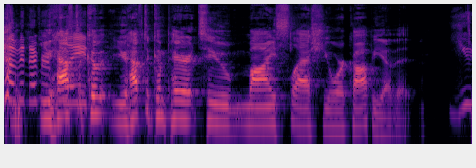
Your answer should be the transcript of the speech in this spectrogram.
haven't ever you have played. to com- you have to compare it to my slash your copy of it. you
